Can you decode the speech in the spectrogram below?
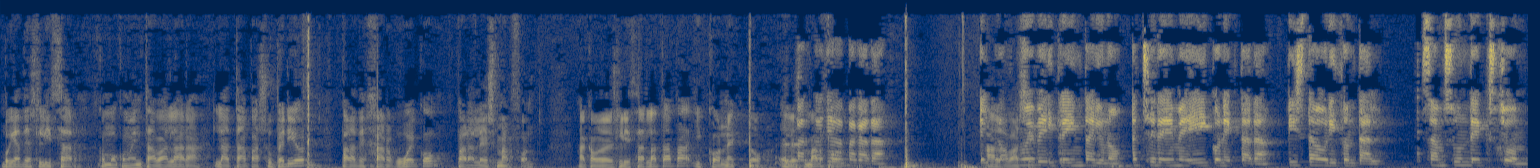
Voy a deslizar, como comentaba Lara, la tapa superior para dejar hueco para el smartphone. Acabo de deslizar la tapa y conecto el smartphone apagada. a la base. 9 y 31, HDMI conectada, pista horizontal. Samsung Dex Home.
